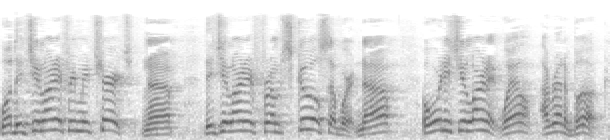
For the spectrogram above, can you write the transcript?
Well, did you learn it from your church? No. Did you learn it from school somewhere? No. Well, where did you learn it? Well, I read a book.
